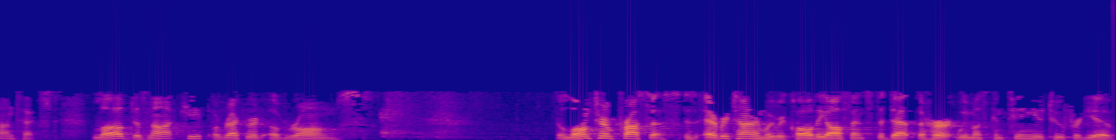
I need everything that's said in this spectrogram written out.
context. Love does not keep a record of wrongs. The long term process is every time we recall the offense, the debt, the hurt, we must continue to forgive.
